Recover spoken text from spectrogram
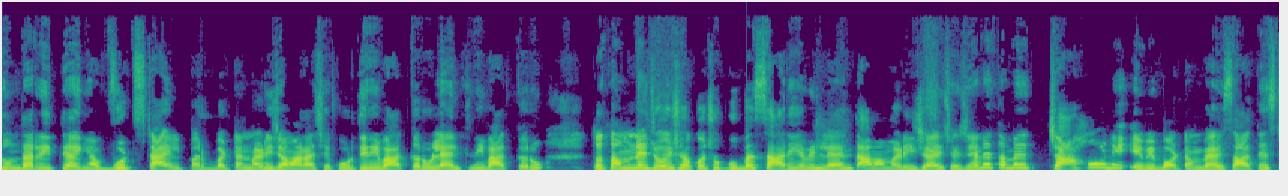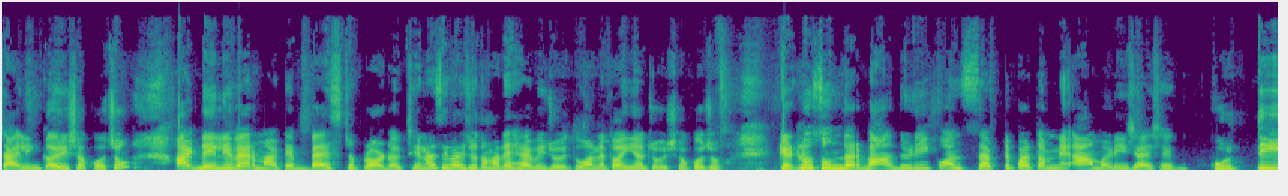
સુંદર રીતે અહીંયા વુડ સ્ટાઇલ પર બટન મળી જવાના છે. કુર્તીની વાત કરું લેન્થની વાત કરું, તો તમને જોઈ શકો છો, ખૂબ જ સારી એવી લેન્થ આમાં મળી જાય છે. જેને તમે ચાહો ને એવી બોટમ વેર સાથે સ્ટાઇલિંગ કરી શકો છો. આ ડેલી વેર માટે બેસ્ટ પ્રોડક્ટ છે. એના સિવાય જો તમારે હેવી જોઈતું હોય ને તો અહીંયા જોઈ શકો છો. કેટલું સુંદર બાંધણી કોન્સેપ્ટ પર તમને આ મળી જાય છે. કુર્તી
